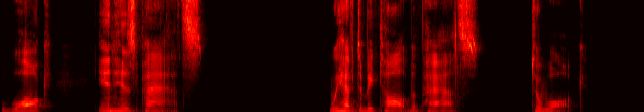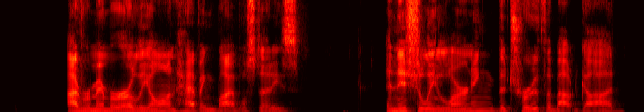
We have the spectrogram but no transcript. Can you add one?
walk in his paths. We have to be taught the paths to walk. I remember early on having Bible studies, initially learning the truth about God,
